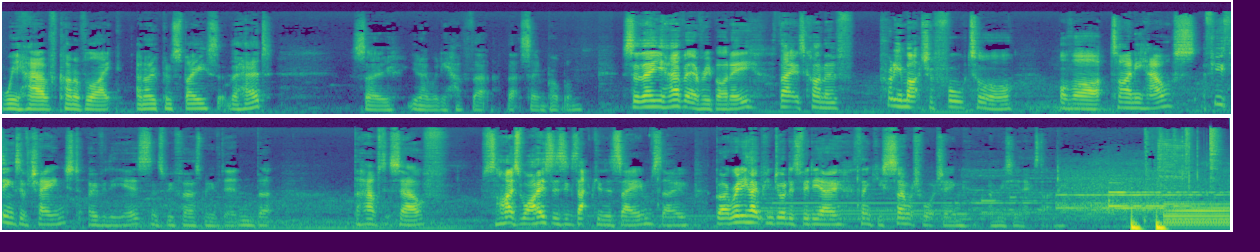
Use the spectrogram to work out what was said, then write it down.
we have kind of like an open space at the head, so you don't really have that that same problem. So there you have it, everybody. That is kind of pretty much a full tour of our tiny house. A few things have changed over the years since we first moved in, but the house itself size wise is exactly the same so but i really hope you enjoyed this video. Thank you so much for watching and we'll see you next time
